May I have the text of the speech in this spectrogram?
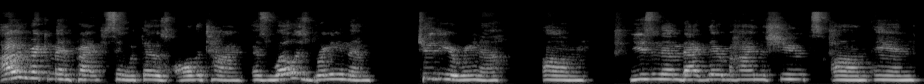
I would recommend practicing with those all the time, as well as bringing them to the arena. Um, using them back there behind the chutes. Um, and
